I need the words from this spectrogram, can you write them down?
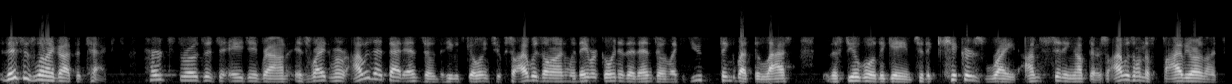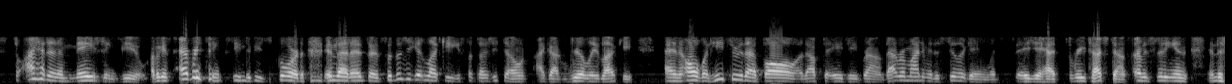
this is when I got the text. Hurts throws it to AJ Brown. It's right. Remember, I was at that end zone that he was going to, so I was on when they were going to that end zone. Like if you think about the last, the field goal of the game to the kicker's right, I'm sitting up there, so I was on the five yard line. So I had an amazing view because everything seemed to be scored in that end zone. Sometimes you get lucky, sometimes you don't. I got really lucky. And oh, when he threw that ball up to AJ Brown, that reminded me of the Steeler game when AJ had three touchdowns. I was sitting in in the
